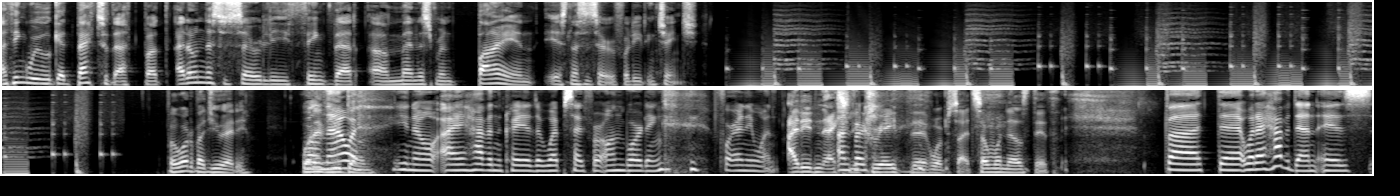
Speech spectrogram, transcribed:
i think we will get back to that but i don't necessarily think that uh, management buy-in is necessary for leading change But what about you, Eddie? What well, have now, you you know, I haven't created a website for onboarding for anyone. I didn't actually create the website. Someone else did. But uh, what I have done is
